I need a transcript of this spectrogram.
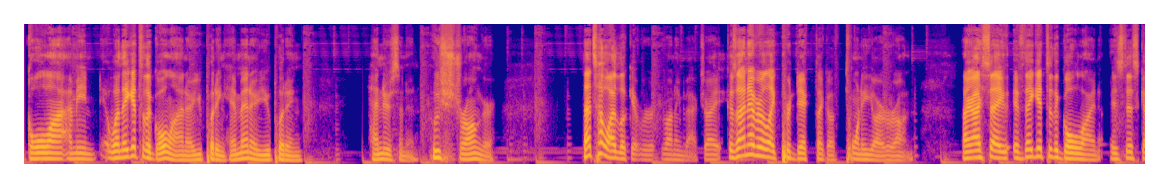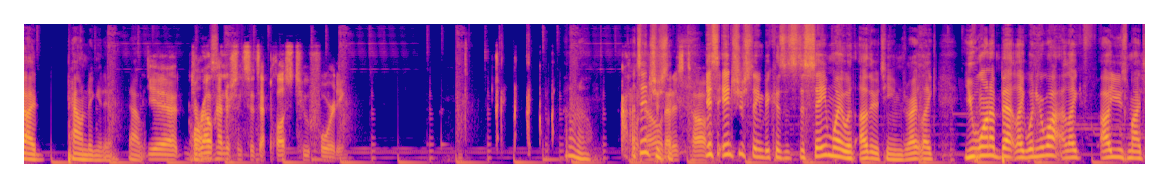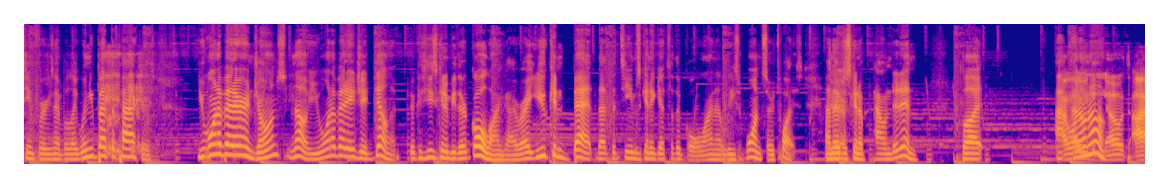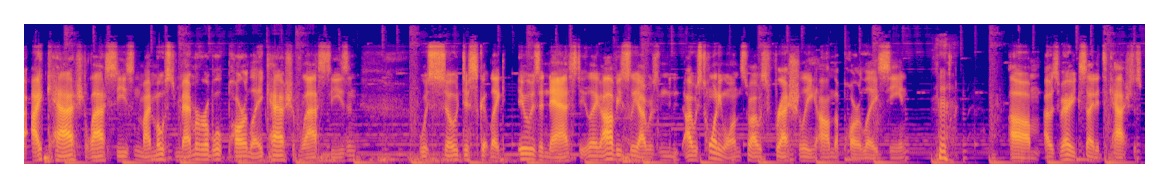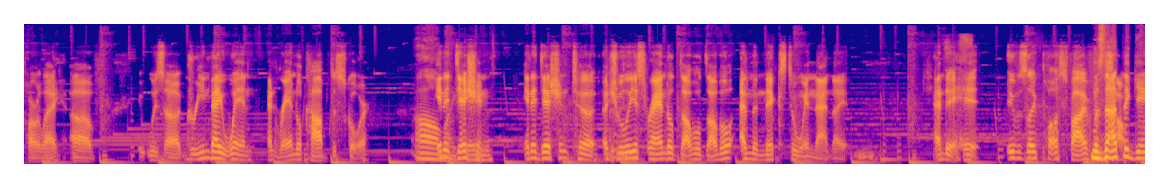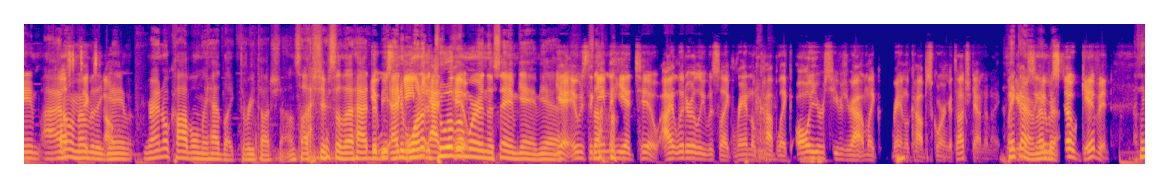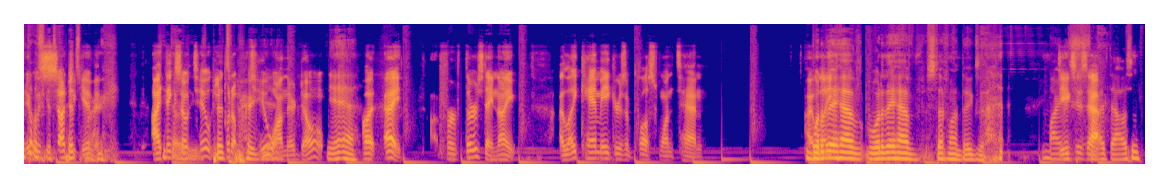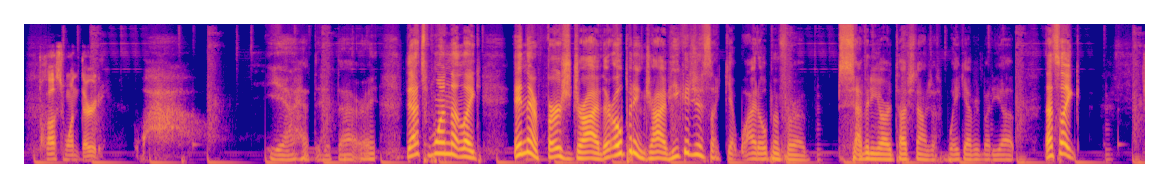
goal line. I mean, when they get to the goal line, are you putting him in or are you putting Henderson in? Who's stronger? That's how I look at r- running backs, right? Because I never like predict like a 20 yard run. Like I say, if they get to the goal line, is this guy pounding it in? Yeah, Darrell Henderson sits at plus 240. I don't know. I don't That's know, interesting. That is tough. It's interesting because it's the same way with other teams, right? Like you want to bet, like when you're like I'll use my team for example. Like when you bet the Packers, you want to bet Aaron Jones? No, you want to bet AJ Dillon because he's going to be their goal line guy, right? You can bet that the team's going to get to the goal line at least once or twice, and they're just going to pound it in. But I, I, want don't know. know I, I cashed last season. My most memorable parlay cash of last season was so disg like it was a nasty. Like obviously I was I was 21, so I was freshly on the parlay scene. um, I was very excited to cash this parlay. Of it was a Green Bay win and Randall Cobb to score. Oh, in addition, goodness. in addition to a Julius Randle double double and the Knicks to win that night, and it hit. It was like plus five. was that the game? I Plus don't remember the game. Randall Cobb only had like three touchdowns last year, so that had to It be. And one, two of them were in the same game. Yeah. Yeah, it was the So- game that he had two. I literally was like Randall Cobb, like all your receivers are out. I'm like Randall Cobb scoring a touchdown tonight. Like think it I was, it was so given. I think it was against such a given. Pittsburgh. I think think so too. against He put up two yeah. on their dome. Yeah. But hey, for Thursday night, I like Cam Akers at plus one ten. I What do they have? What do they have? Stefon Diggs at? Minus Diggs is at- five thousand. plus one thirty. Wow. Yeah, I had to hit that right. That's one that like in their first drive, their opening drive, he could just like get wide open for a seventy-yard touchdown, just wake everybody up. That's like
